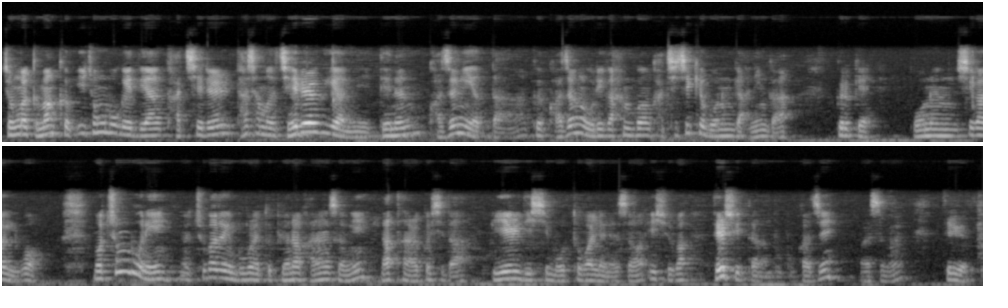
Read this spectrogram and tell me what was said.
정말 그만큼 이 종목에 대한 가치를 다시 한번 재별기이 되는 과정이었다. 그 과정을 우리가 한번 같이 지켜보는 게 아닌가. 그렇게 보는 시각이고 뭐 충분히 추가적인 부분에 또 변화 가능성이 나타날 것이다. BLDC 모토 관련해서 이슈가 될 수 있다는 부분까지 말씀을 드리겠고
